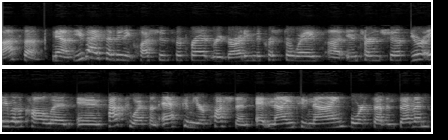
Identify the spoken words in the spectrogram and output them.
Awesome. Now, if you guys have any questions for Fred regarding the Cristo Rey uh, internship, you're able to call in and talk to us and ask him your questions at 929-477-1199.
